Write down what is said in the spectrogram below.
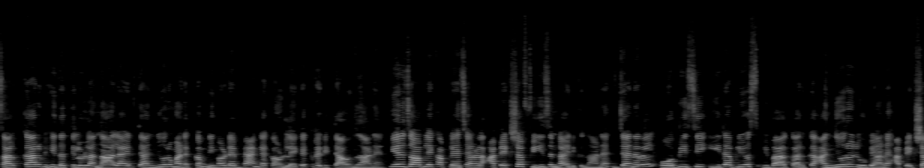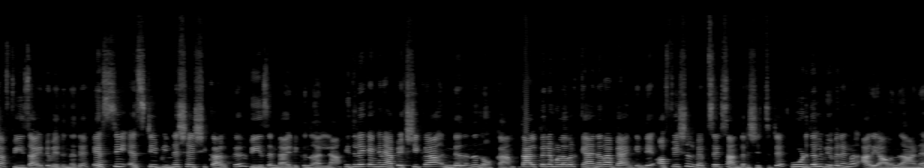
സർക്കാർ വിഹിതത്തിലുള്ള നാലായിരത്തി അഞ്ഞൂറും അടക്കം നിങ്ങളുടെ ബാങ്ക് അക്കൗണ്ടിലേക്ക് ക്രെഡിറ്റ് ആവുന്നതാണ്. ഈ ഒരു ജോബിലേക്ക് അപ്ലൈ ചെയ്യാനുള്ള അപേക്ഷ ഫീസ് ഉണ്ടായിരിക്കുന്നതാണ്. General O B C E W S വിഭാഗക്കാർക്ക് അഞ്ഞൂറ് രൂപയാണ് അപേക്ഷ ഫീസ് ആയിട്ട് വരുന്നത്. എസ് സി എസ് ടി ഭിന്നശേഷിക്കാർക്ക് ഫീസ് ഉണ്ടായിരിക്കുന്നതല്ല. ഇതിലേക്ക് എങ്ങനെ അപേക്ഷിക്കേണ്ടതെന്ന് നോക്കാം. താല്പര്യമുള്ളവർ കാനറ ബാങ്കിന്റെ ഒഫീഷ്യൽ വെബ്സൈറ്റ് സന്ദർശിച്ചിട്ട് കൂടുതൽ വിവരങ്ങൾ അറിയാവുന്നതാണ്.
